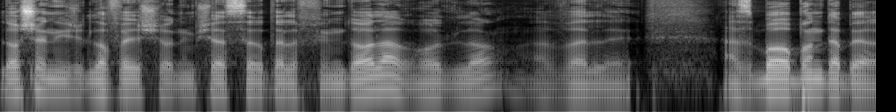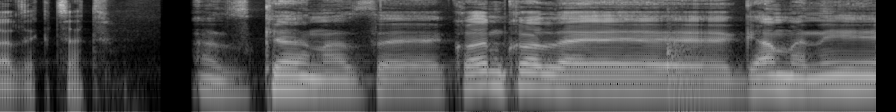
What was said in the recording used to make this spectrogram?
לא שאני לא לופל שעונים של עשרת אלפים דולר, עוד לא, אבל... אה, אז בואו בוא נדבר על זה קצת. אז כן, אז אה, קודם כל, גם אני,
